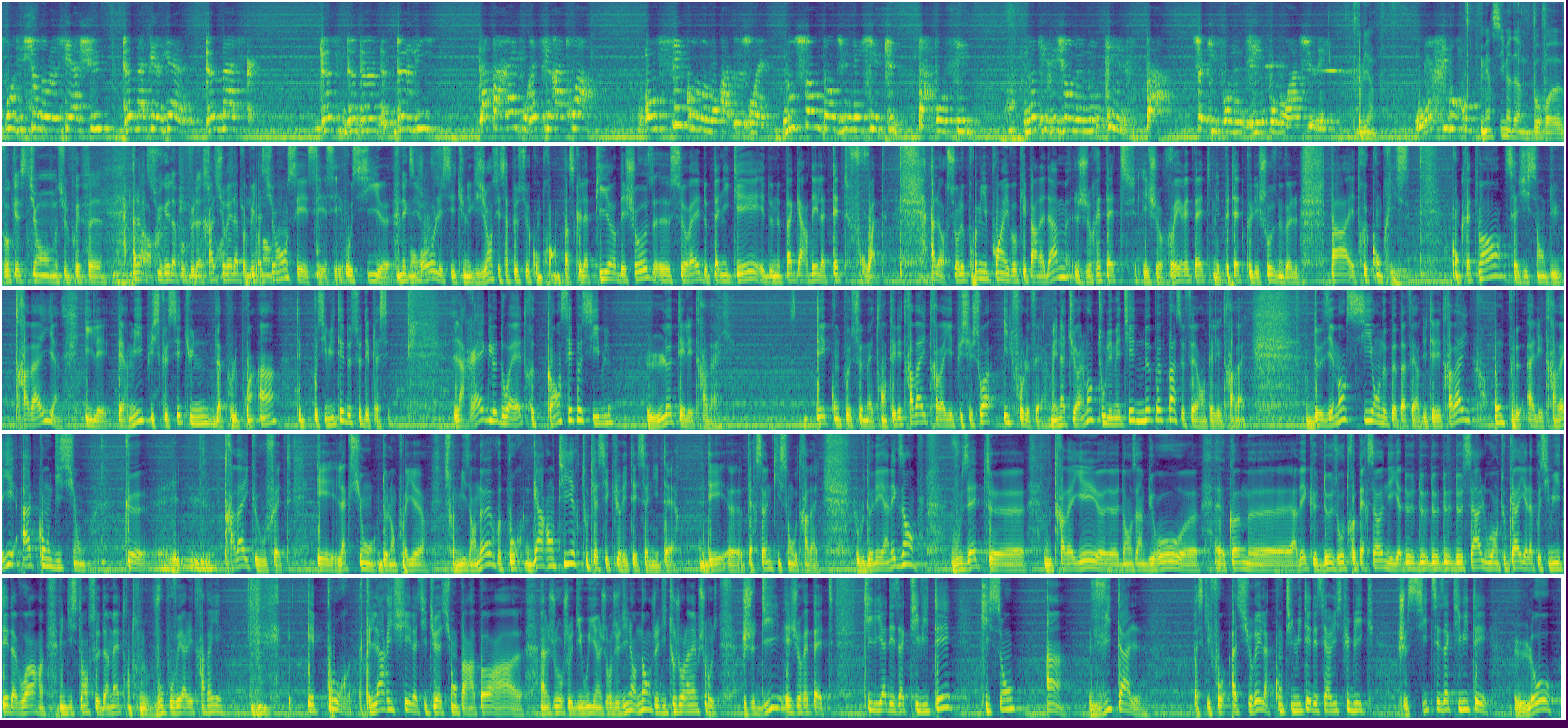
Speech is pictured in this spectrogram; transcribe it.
disposition dans le CHU de matériel, de masques, de, de, de, de lits, d'appareils pour respiratoires. On sait qu'on en aura besoin. Nous sommes dans une inquiétude pas possible. Nos dirigeants ne nous disent pas ce qu'il faut nous dire pour nous rassurer. Très bien. Merci beaucoup. Merci Madame pour euh, vos questions, Monsieur le Préfet. Alors, rassurer la population. Rassurer la c'est une population, c'est aussi euh, Une mon exigence. rôle et c'est une exigence et ça peut se comprendre. Parce que la pire des choses euh, serait de paniquer et de ne pas garder la tête froide. Alors, sur le premier point évoqué par la dame, je répète et je ré-répète, mais peut-être que les choses ne veulent pas être comprises. Concrètement, s'agissant du travail, il est permis, puisque c'est une, le point 1, des possibilités de se déplacer. La règle doit être, quand c'est possible, le télétravail. Dès qu'on peut se mettre en télétravail, travailler depuis chez soi, il faut le faire. Mais naturellement, tous les métiers ne peuvent pas se faire en télétravail. Deuxièmement, si on ne peut pas faire du télétravail, on peut aller travailler à condition que le travail que vous faites et l'action de l'employeur soient mises en œuvre pour garantir toute la sécurité sanitaire des euh, personnes qui sont au travail. Je vais vous donner un exemple. Vous êtes, euh, vous travaillez euh, dans un bureau euh, euh, comme euh, avec deux autres personnes et il y a deux salles où en tout cas il y a la possibilité d'avoir une distance d'un mètre entre nous. Vous pouvez aller travailler. Et pour clarifier la situation par rapport à euh, un jour je dis oui, un jour je dis non, non, je dis toujours la même chose. Je dis et je répète qu'il y a des activités qui sont, un, vitales, parce qu'il faut assurer la continuité des services publics. Je cite ces activités l'eau,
